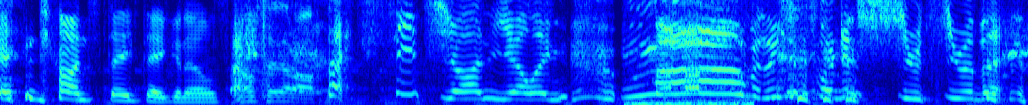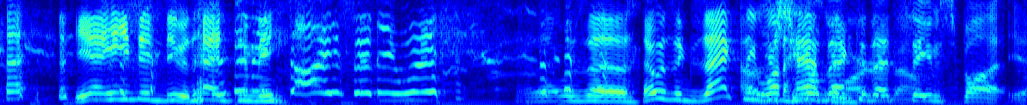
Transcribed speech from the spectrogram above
John, stay taking L's. I don't say that often. I see John yelling, "Move!" and he just fucking shoots you in the head. Yeah, he did do that to And he me. dies anyway. That was uh, that was exactly I was what just Go happened. back to that same spot. Yeah.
